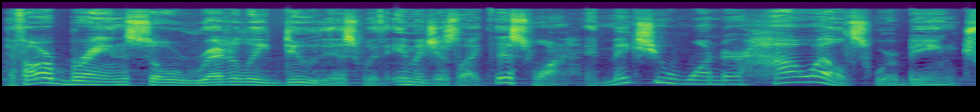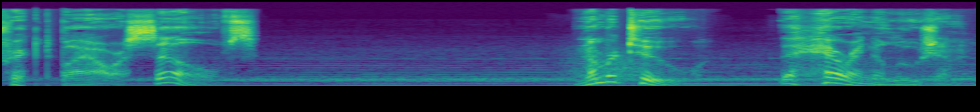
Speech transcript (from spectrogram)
If our brains so readily do this with images like this one, it makes you wonder how else we're being tricked by ourselves. Number 2. The Hering Illusion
